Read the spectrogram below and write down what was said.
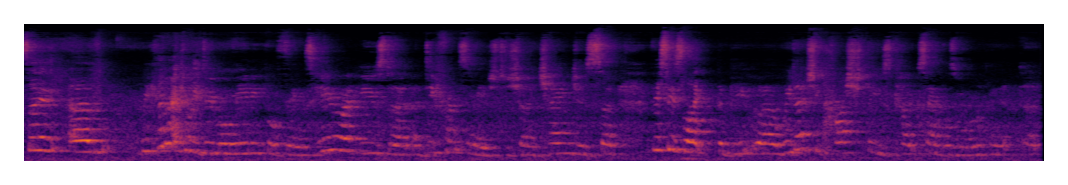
So um, we can actually do more meaningful things. Here I've used a, a difference image to show changes. So this is like the, uh, we'd actually crushed these coke samples and we're looking at, at,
